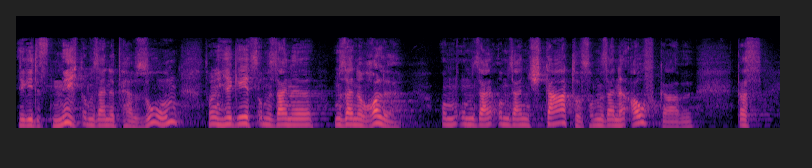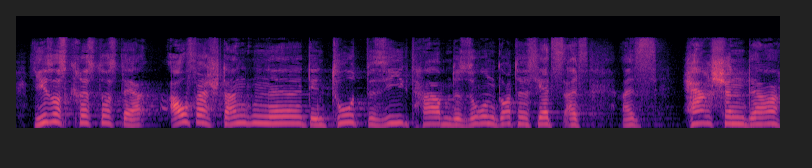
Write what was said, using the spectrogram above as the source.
hier geht es nicht um seine Person, sondern hier geht es um seine, um seine Rolle, um, um, sein, um seinen Status, um seine Aufgabe. Dass Jesus Christus, der auferstandene, den Tod besiegt habende Sohn Gottes, jetzt als, als Herrschender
